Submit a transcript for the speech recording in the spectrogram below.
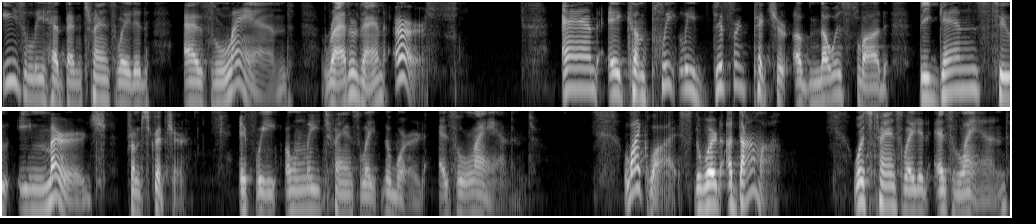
easily have been translated as land rather than earth. And a completely different picture of Noah's flood begins to emerge from Scripture if we only translate the word as land. Likewise, the word Adama was translated as land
